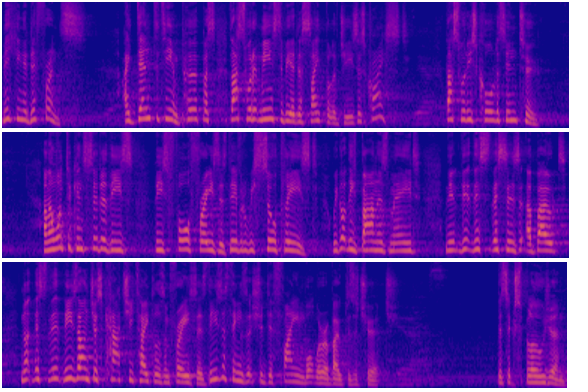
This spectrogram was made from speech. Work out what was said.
making a difference. Identity and purpose, that's what it means to be a disciple of Jesus Christ. That's what he's called us into. And I want to consider these, these four phrases. David will be so pleased. We got these banners made. This, this is about, not, this, these aren't just catchy titles and phrases. These are things that should define what we're about as a church. Yes. This explosion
